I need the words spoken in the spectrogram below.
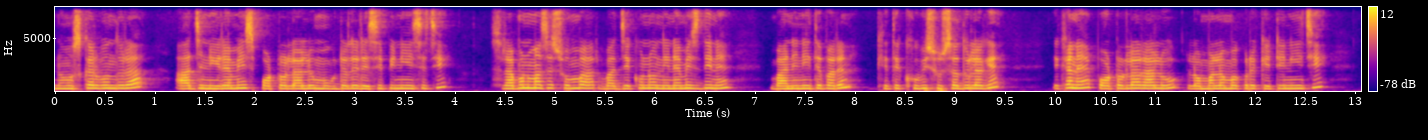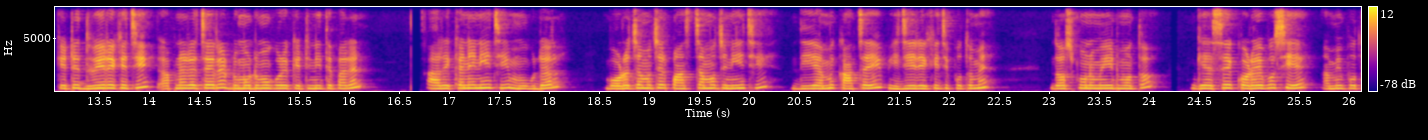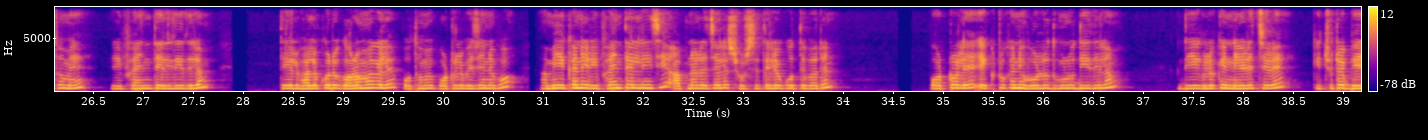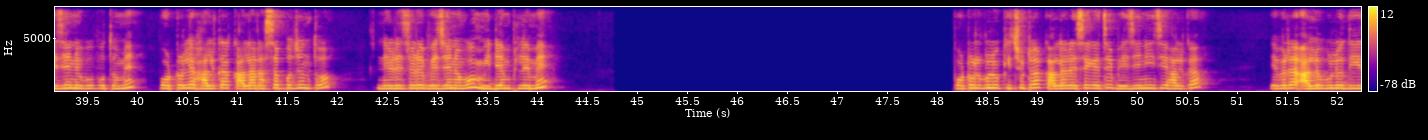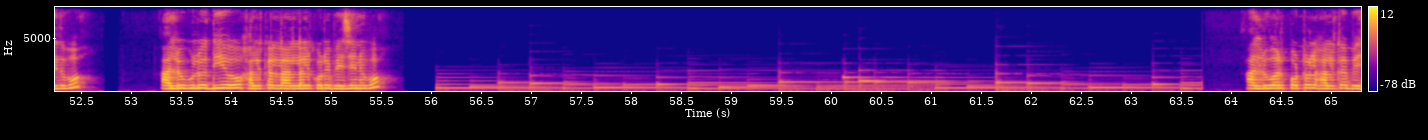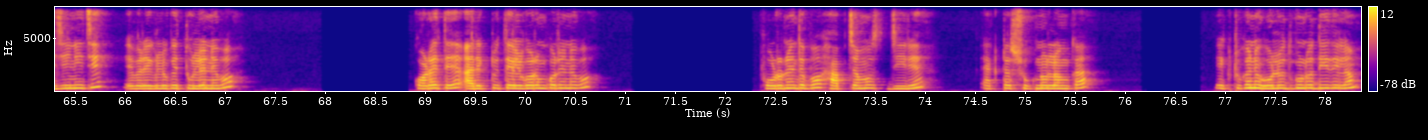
নমস্কার বন্ধুরা, আজ নিরামিষ পটল আলু মুগ ডালের রেসিপি নিয়ে এসেছি। শ্রাবণ মাসে সোমবার বা যে কোনো নিরামিষ দিনে বানিয়ে নিতে পারেন, খেতে খুবই সুস্বাদু লাগে। এখানে পটল আর আলু লম্বা লম্বা করে কেটে নিয়েছি, কেটে ধুয়ে রেখেছি। আপনারা চাইলে ডুমো ডুমো করে কেটে নিতে পারেন। আর এখানে নিয়েছি মুগ ডাল, বড় চামচের পাঁচ চামচ নিয়েছি, দিয়ে আমি কাঁচাই ভিজিয়ে রেখেছি প্রথমে। দশ পনেরো মিনিট মতো গ্যাসে কড়াই বসিয়ে আমি প্রথমে রিফাইন তেল দিয়ে দিলাম। তেল ভালো করে গরম হয়ে গেলে প্রথমে পটল ভেজে নেব। আমি এখানে রিফাইন তেল নিয়েছি, আপনারা চাইলে সর্ষে তেলেও করতে পারেন। পটলে একটুখানি হলুদ গুঁড়ো দিয়ে দিলাম। দিয়ে এগুলোকে নেড়ে চেড়ে কিছুটা ভেজে নেব প্রথমে। পটলে হালকা কালার আসা পর্যন্ত নেড়ে চেড়ে ভেজে নেব মিডিয়াম ফ্লেমে। পটলগুলো কিছুটা কালার এসে গেছে, ভেজে নিয়েছি হালকা। এবারে আলুগুলো দিয়ে দেবো। আলুগুলো দিয়েও হালকা লাল লাল করে ভেজে নেব। আলু আর পটল হালকা ভেজে নিয়েছি, এবার এগুলোকে তুলে নেব। কড়াইতে আরেকটু তেল গরম করে নেব। ফোড়নে দেব হাফ চামচ জিরে, একটা শুকনো লঙ্কা, একটুখানি হলুদ গুঁড়ো দিয়ে দিলাম,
